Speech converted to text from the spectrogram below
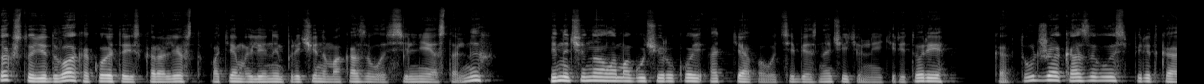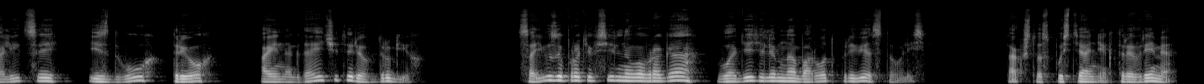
Так что едва какое-то из королевств по тем или иным причинам оказывалось сильнее остальных и начинало могучей рукой оттяпывать себе значительные территории, как тут же оказывалась перед коалицией из двух, трех, а иногда и четырех других. Союзы против сильного врага владетелям наоборот приветствовались. Так что спустя некоторое время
